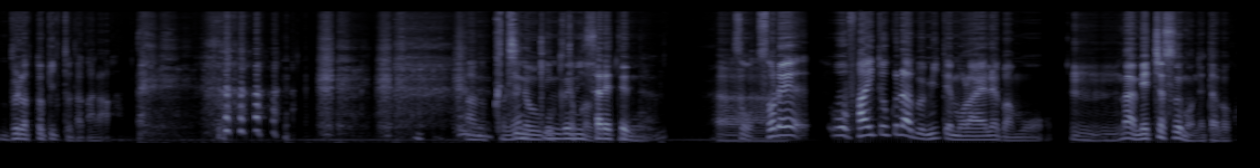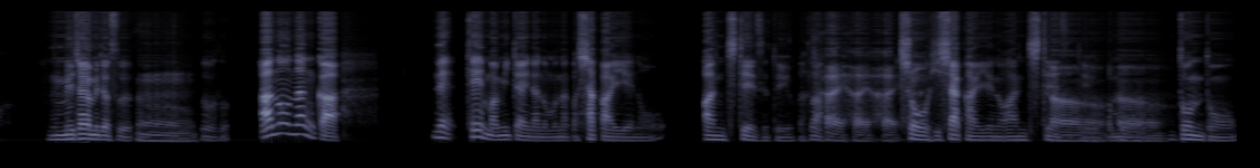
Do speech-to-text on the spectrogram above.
ブラッド・ピットだから。あの口の動きとかランキングにされてんだそう、そ。れをファイトクラブ見てもらえればもうんうん。まあめっちゃ吸うもんね、タバコ。う、めちゃめちゃ吸う。うん。そうそう。あのなんか、ね、テーマみたいなのもなんか社会へのアンチテーゼというかさ、はいはいはい。消費社会へのアンチテーゼというか、もう、どんどん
